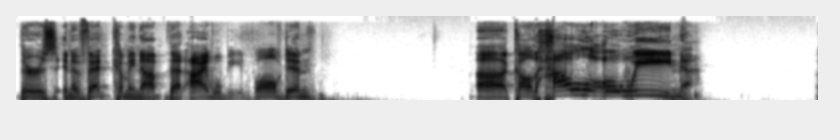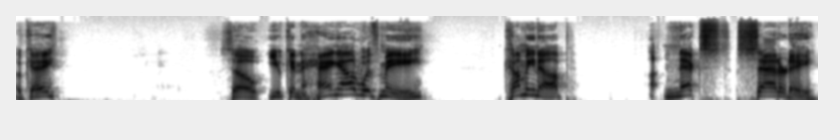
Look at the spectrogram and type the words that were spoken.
There's an event coming up that I will be involved in uh, called Halloween. Okay. So you can hang out with me coming up next Saturday,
